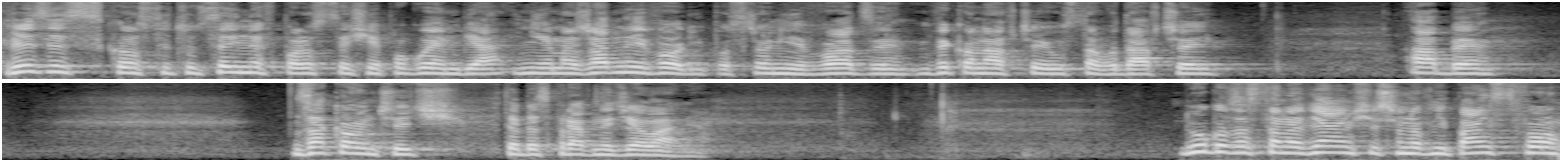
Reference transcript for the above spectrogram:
Kryzys konstytucyjny w Polsce się pogłębia i nie ma żadnej woli po stronie władzy wykonawczej, ustawodawczej, aby zakończyć te bezprawne działania. Długo zastanawiałem się, Szanowni Państwo,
